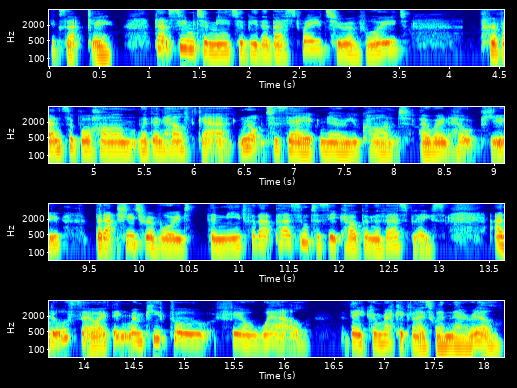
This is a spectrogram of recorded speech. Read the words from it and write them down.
Exactly. That seemed to me to be the best way to avoid preventable harm within healthcare. Not to say, no, you can't, I won't help you, but actually to avoid the need for that person to seek help in the first place. And also, I think when people feel well, they can recognize when they're ill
